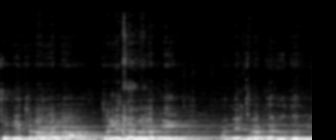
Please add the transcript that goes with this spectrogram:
సుమిత్ర వాళ్ళ తల్లిదండ్రులకి అందించడం జరుగుతుంది.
